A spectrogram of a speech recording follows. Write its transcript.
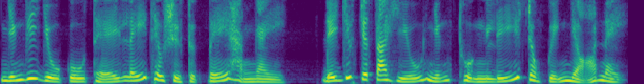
những ví dụ cụ thể lấy theo sự thực tế hàng ngày để giúp cho ta hiểu những thuần lý trong quyển nhỏ này.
